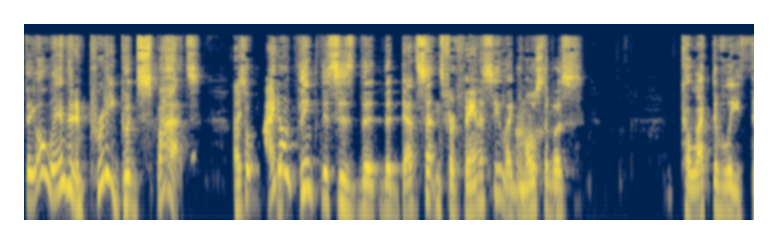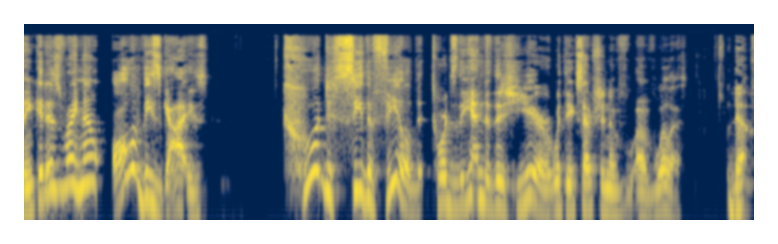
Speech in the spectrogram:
they all landed in pretty good spots. I, so I don't think this is the the death sentence for fantasy like most of us collectively think it is right now, all of these guys could see the field towards the end of this year, with the exception of, of Willis. That,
